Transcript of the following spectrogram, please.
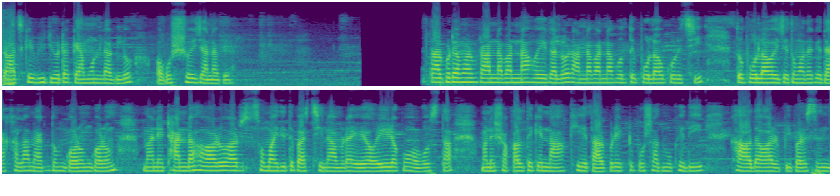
তো আজকের ভিডিওটা কেমন লাগল অবশ্যই জানাবে। তারপরে আমার রান্না বান্না হয়ে গেল। রান্না বান্না বলতে পোলাও করেছি। তো পোলাও এই যে তোমাদেরকে দেখালাম, একদম গরম গরম। মানে ঠান্ডা হওয়ারও আর সময় দিতে পারছি না আমরা। এ- এইরকম অবস্থা। মানে সকাল থেকে না খেয়ে তারপরে একটু প্রসাদ মুখে দিই, খাওয়া দাওয়ার প্রিপারেশন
